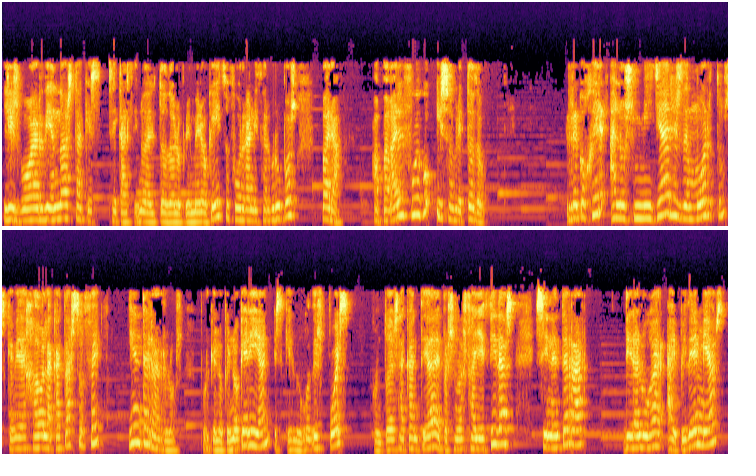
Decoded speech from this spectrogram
Lisboa ardiendo hasta que se calcinó del todo. Lo primero que hizo fue organizar grupos para apagar el fuego y sobre todo recoger a los millares de muertos que había dejado la catástrofe y enterrarlos, porque lo que no querían es que luego después, con toda esa cantidad de personas fallecidas sin enterrar, diera lugar a epidemias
